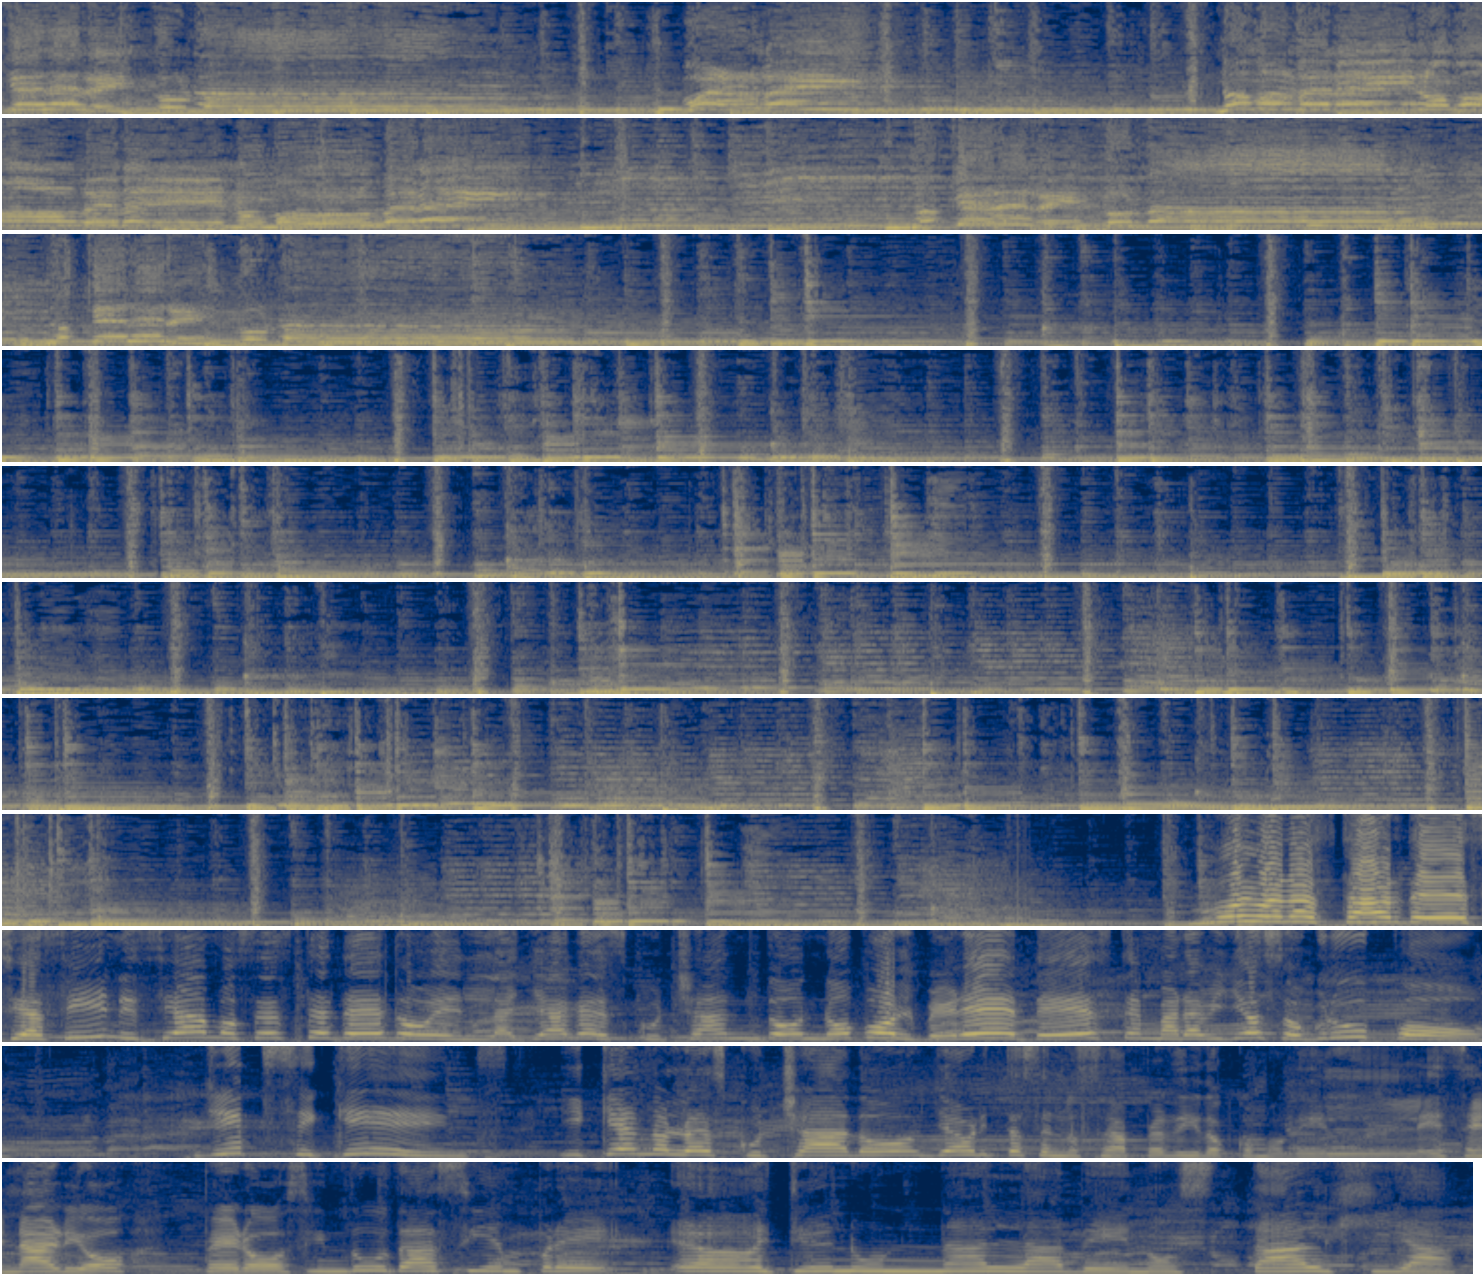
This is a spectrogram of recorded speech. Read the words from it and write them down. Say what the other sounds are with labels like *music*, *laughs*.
Quiere recordar. Vuelve, no volveré, no volveré, no volveré. No quiere recordar, no quiere recordar. Llaga escuchando No Volveré de este maravilloso grupo Gypsy Kings. ¿Y quién no lo ha escuchado? Ya ahorita se nos ha perdido como del escenario, pero sin duda siempre tiene un ala de nostalgia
